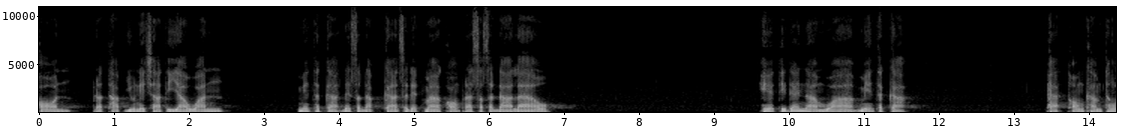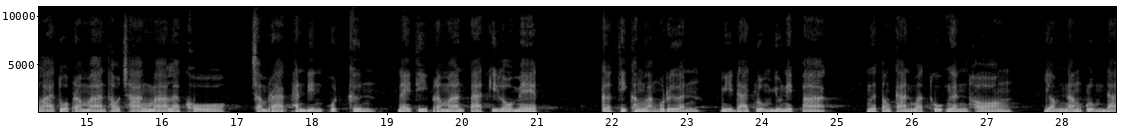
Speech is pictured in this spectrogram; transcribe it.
คร ประทับอยู่ในชาติยาวัน เมธกะได้สดับการเสด็จมาของพระสัสดาแล้ว เหตุที่ได้นามว่าเมตกะ แพะทองคำทั้งหลายตัวประมาณเท่าช้างม้าและโคชำแรกแผ่นดินผุดขึ้นในที่ประมาณ 8 กิโลเมตร เกิดที่ข้างหลังเรือนมีได้กลุ่มอยู่ในปาก เมื่อต้องการวัตถุเงินทอง ย่อมนำกลุ่มได้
